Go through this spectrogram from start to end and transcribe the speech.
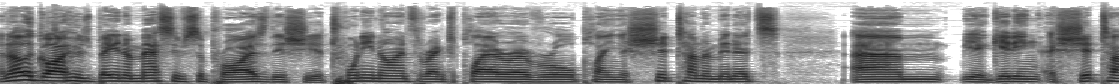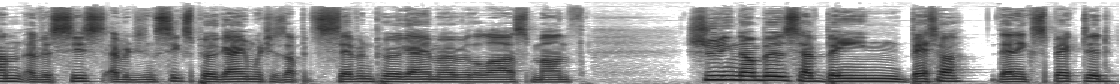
Another guy who's been a massive surprise this year, 29th ranked player overall, playing a shit ton of minutes. Um, yeah, getting a shit ton of assists, averaging six per game, which is up at seven per game over the last month. Shooting numbers have been better than expected,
